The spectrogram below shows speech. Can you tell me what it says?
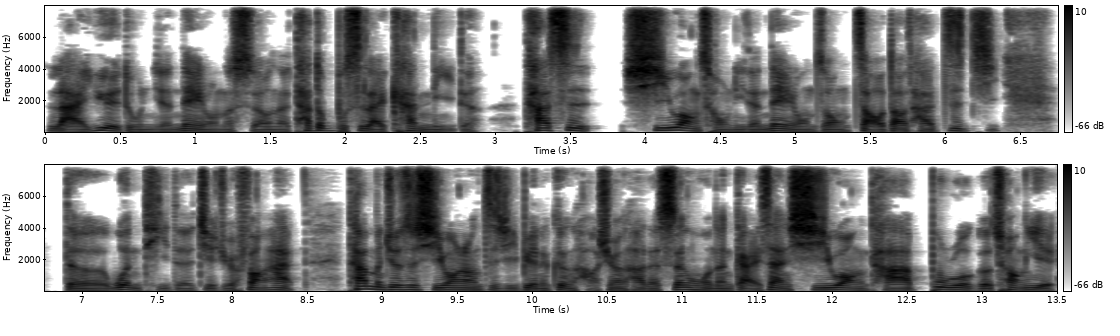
来阅读你的内容的时候呢，他都不是来看你的，他是希望从你的内容中找到他自己的问题的解决方案。他们就是希望让自己变得更好，希望他的生活能改善，希望他部落格创业、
